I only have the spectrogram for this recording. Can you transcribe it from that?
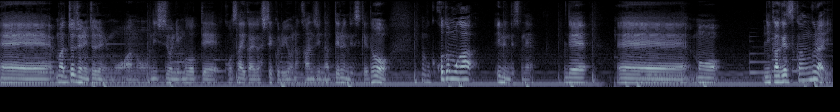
えーまあ、徐々に徐々にもうあの日常に戻ってこう再開がしてくるような感じになってるんですけど僕子供がいるんですねで、えーもう2ヶ月間ぐらい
